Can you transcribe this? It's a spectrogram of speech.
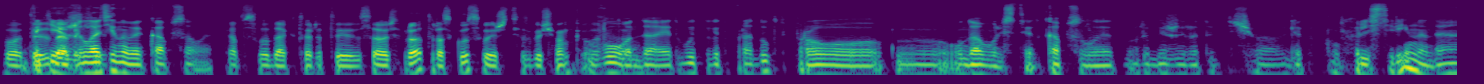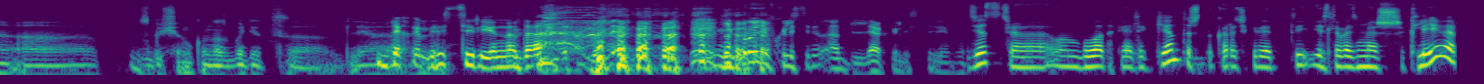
Вот, такие желатиновые капсулы. капсулы, да, которые ты засовываешь в рот, раскусываешь, тебе сгущенка. Вот, да, это будет какой-то продукт про удовольствие. Капсулы рыбий жир, это для чего? Для какого-нибудь холестерина, да, а сгущенка у нас будет э, для... Для холестерина, да. Не против холестерина, а для холестерина. В детстве м, была такая легенда, что, короче говоря, ты, если возьмешь клевер,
